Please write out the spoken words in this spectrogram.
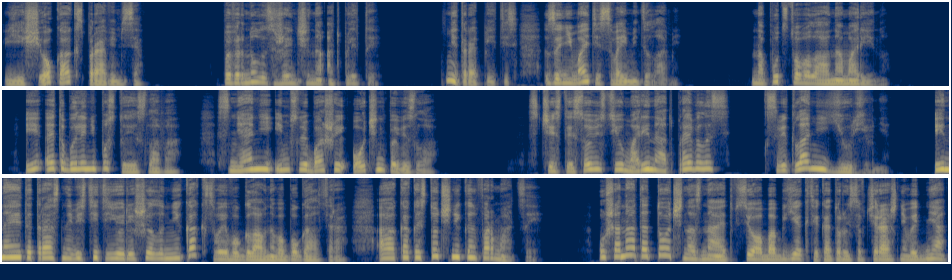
Еще как справимся», — повернулась женщина от плиты. «Не торопитесь, занимайтесь своими делами», — напутствовала она Марину. И это были не пустые слова. С няней им с Любашей очень повезло. С чистой совестью Марина отправилась к Светлане Юрьевне. И на этот раз навестить ее решила не как своего главного бухгалтера, а как источник информации. Уж она-то точно знает все об объекте, который со вчерашнего дня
